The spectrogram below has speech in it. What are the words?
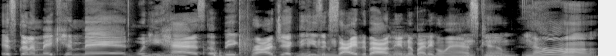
It's gonna make him mad when he Mhm. has a big project that he's Mhm. excited about, and ain't nobody Mhm. gonna ask him. Mhm. Nah,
